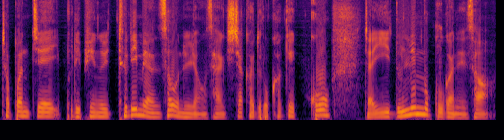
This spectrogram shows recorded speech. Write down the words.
첫 번째 브리핑을 드리면서 오늘 영상 시작하도록 하겠고 자 이 눌림목 구간에서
